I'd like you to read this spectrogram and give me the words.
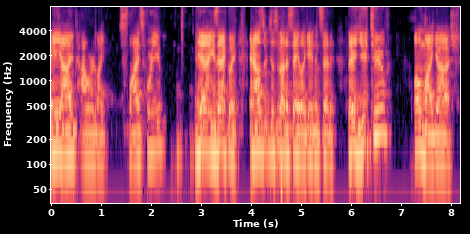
AI powered like slides for you. Yeah, exactly. And I was just about to say, like Aiden said, their YouTube, oh my gosh,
